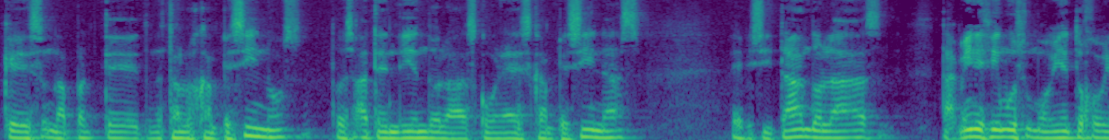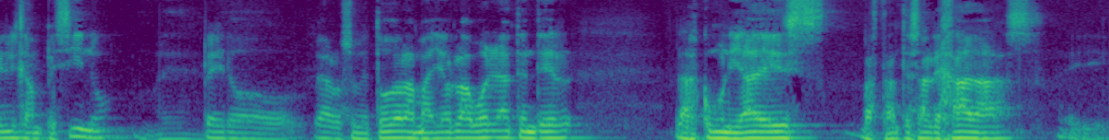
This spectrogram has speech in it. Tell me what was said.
que es una parte donde están los campesinos, pues atendiendo las comunidades campesinas, eh, visitándolas. También hicimos un movimiento juvenil campesino, pero claro, sobre todo la mayor labor era atender las comunidades bastante alejadas. Y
